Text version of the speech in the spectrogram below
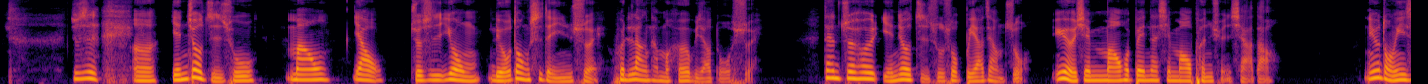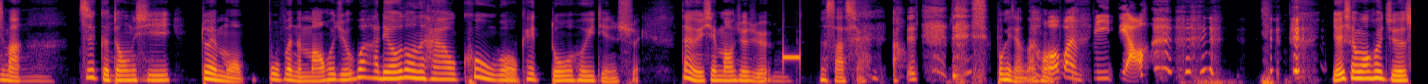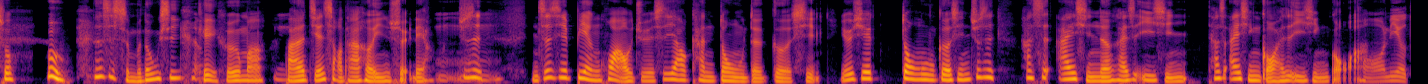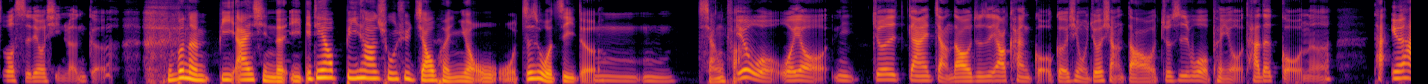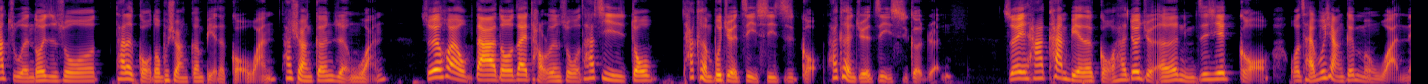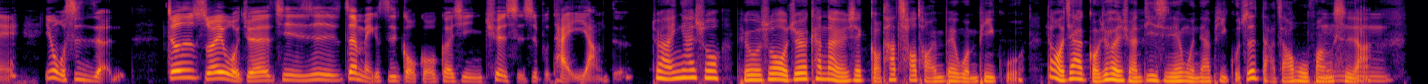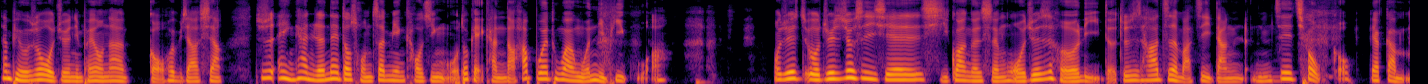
就是嗯、呃，研究指出，猫要就是用流动式的饮水，会让它们喝比较多水。但最后研究指出说不要这样做，因为有些猫会被那些猫喷泉吓到。你有懂意思吗？嗯、这个东西对某部分的猫会觉得哇，流动的好酷哦，可以多喝一点水。但有一些猫就觉得、嗯、那傻小啊，不可以讲脏 话，我要把你逼掉。有一些猫会觉得说哦，那是什么东西 可以喝吗？嗯、反而减少它喝饮水量。嗯、就是你这些变化，我觉得是要看动物的个性。有一些动物个性就是它是 I 型人还是 E 型？它是 I 型狗还是 E 型狗啊？哦，你有做十六型人格，你不能 逼 I 型的，一一定要逼他出去交朋友。我这是我自己的，嗯嗯想法。因为我我有，你就是刚才讲到就是要看狗个性，我就想到就是我有朋友他的狗呢，他因为他主人都一直说他的狗都不喜欢跟别的狗玩，他喜欢跟人玩，所以后来我们大家都在讨论说，他其实都他可能不觉得自己是一只狗，他可能觉得自己是个人。所以他看别的狗，他就觉得，呃，你们这些狗，我才不想跟你们玩呢，因为我是人。就是，所以我觉得，其实是这每只狗狗个性确实是不太一样的。对啊，应该说，比如说，我就会看到有一些狗，它超讨厌被闻屁股，但我家的狗就很喜欢第一时间闻人家屁股，这是打招呼方式啊。但比如说，我觉得你朋友那狗会比较像，就是，哎，你看，人类都从正面靠近我，都可以看到，它不会突然闻你屁股啊。我觉得，我觉得就是一些习惯跟生活，我觉得是合理的。就是它真的把自己当人，你们这些臭狗要干嘛？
